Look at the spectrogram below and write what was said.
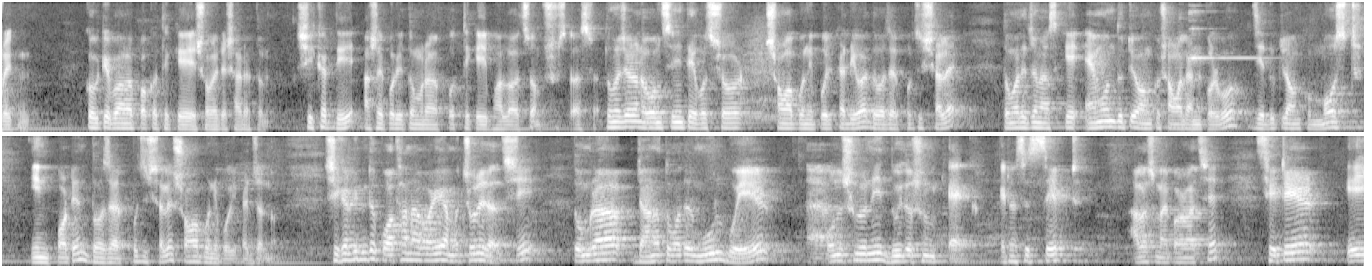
আলাইকুম। কবিটি বাংলার পক্ষ থেকে সবাইকে স্বাগতম। শিক্ষার্থী, আশা করি তোমরা প্রত্যেকেই ভালো আছো, সুস্থ আছো। তোমরা যারা নবম শ্রেণীতে এবছর সমাপনী পরীক্ষা দেওয়া দু হাজার পঁচিশ সালে, তোমাদের জন্য আজকে এমন দুটি অঙ্ক সমাধান করব, যে দুটি অঙ্ক মোস্ট ইম্পর্টেন্ট দু হাজার পঁচিশ সালে সমাপনী পরীক্ষার জন্য। শিক্ষার্থী, কিন্তু কথা না বাড়িয়ে আমরা চলে যাচ্ছি। তোমরা জানো তোমাদের মূল বইয়ের অনুশীলনী দুই দশমিক এক। এটা হচ্ছে সেট আলোচনা করা আছে। সেটের এই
